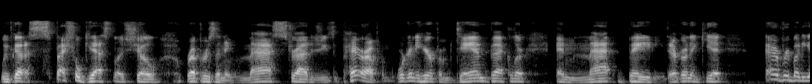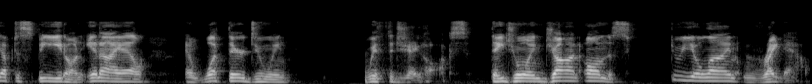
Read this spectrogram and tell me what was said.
We've got a special guest on the show representing mass strategies a pair of them we're going to hear from dan beckler and matt baty. They're going to get everybody up to speed on nil and what they're doing with the jayhawks. They join john on the studio line right now.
